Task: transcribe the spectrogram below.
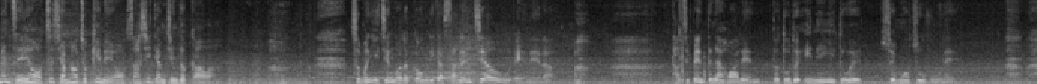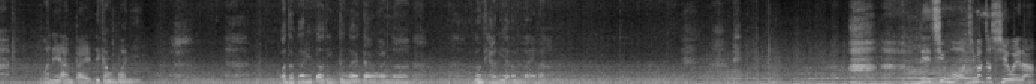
咱坐吼自强号足紧的哦，三四点钟就到啊。出门以前我就讲你甲送人少有缘的啦。头一遍转来花莲，就拄到一年一度的岁末祝福呢。我的安排，你敢有满意？我就甲你斗阵转来台湾啦，拢听你的安排啦。手吼，即马足烧的啦。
